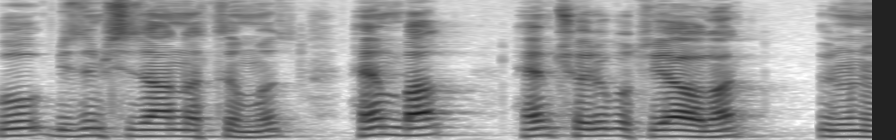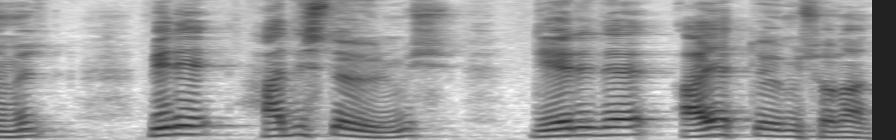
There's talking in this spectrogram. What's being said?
Bu bizim size anlattığımız hem bal hem çörek otu yağı olan ürünümüz. Biri hadisle övülmüş. Diğeri de ayetle övülmüş olan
